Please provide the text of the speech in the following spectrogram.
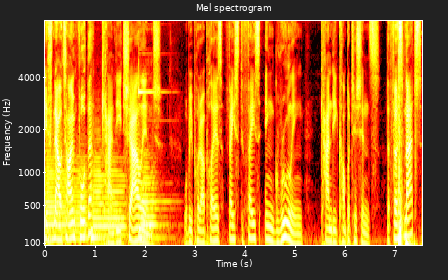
It's now time for the Candy Challenge, where we put our players face to face in grueling candy competitions. The first match,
